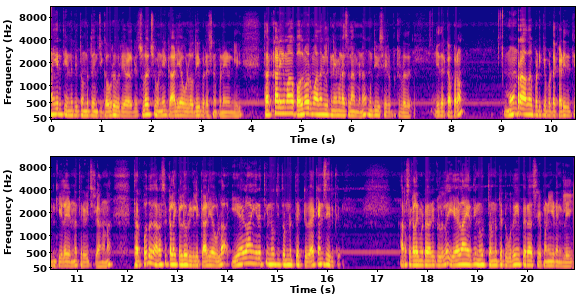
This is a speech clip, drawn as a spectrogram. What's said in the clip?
ஆயிரத்தி எண்ணூற்றி தொண்ணூத்தஞ்சு கௌரவ விரிவாளர்கள் சுழற்சி ஒன்றில் காலியாக உள்ள உதவி பேராசிரியர் பணிகளில் தற்காலிகமாக பதினோரு மாதங்களுக்கு நியமனம் செய்யலாம் என முடிவு செய்யப்பட்டுள்ளது. இதற்கப்புறம் மூன்றாவது படிக்கப்பட்ட கடிதத்தின் கீழே என்ன தெரிவிச்சிருக்காங்கன்னா தற்போது அரசு கலை கல்லூரிகளில் காலியாக உள்ள ஏழாயிரத்தி நூற்றி தொண்ணூத்தெட்டு வேக்கன்சி இருக்குது அரசு கலை மற்றும் அறிவியலில் ஏழாயிரத்தி நூற்றி தொண்ணூத்தெட்டு உதவி பேராசிரியர் பணியிடங்களில்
